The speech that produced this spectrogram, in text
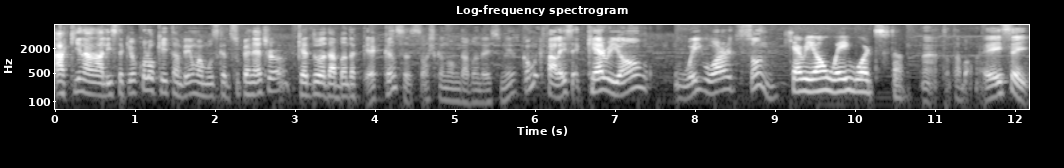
Aqui na, na, lista que eu coloquei também uma música do Supernatural, que é do, da banda é Kansas, acho que é o nome da banda é isso mesmo. Como que fala isso? É Carry On Wayward Son? Carry On Wayward Son. Ah, então tá bom. É isso aí.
